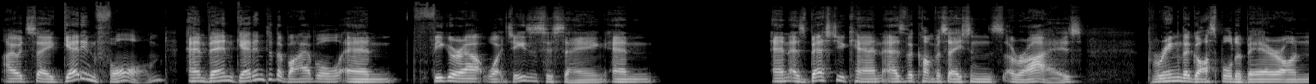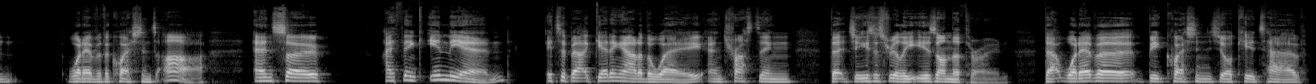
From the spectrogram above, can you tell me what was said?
I would say get informed and then get into the Bible and figure out what Jesus is saying and and as best you can as the conversations arise bring the gospel to bear on whatever the questions are. And so I think in the end it's about getting out of the way and trusting that Jesus really is on the throne. That whatever big questions your kids have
